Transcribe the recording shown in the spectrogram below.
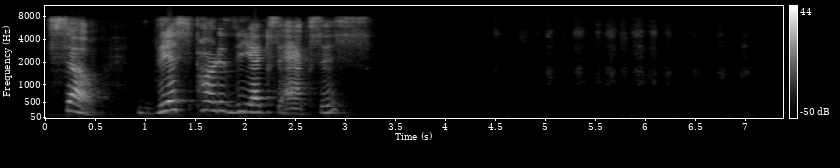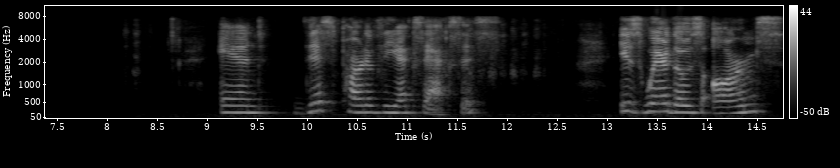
So this part of the x-axis and this part of the x-axis is where those arms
